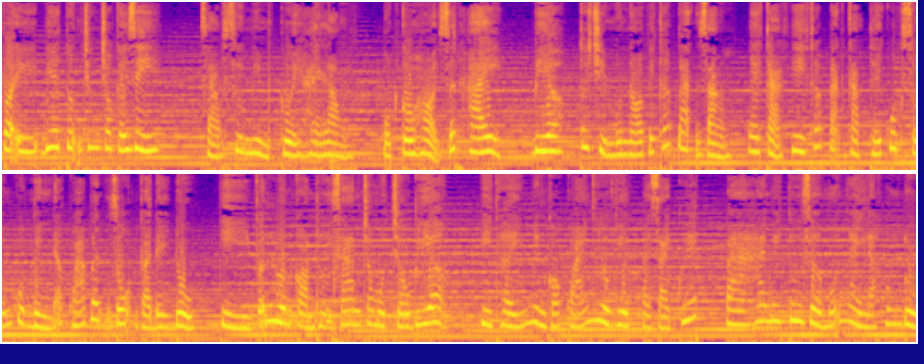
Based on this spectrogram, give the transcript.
vậy bia tượng trưng cho cái gì? Giáo sư mỉm cười hài lòng Một câu hỏi rất hay Bia, tôi chỉ muốn nói với các bạn rằng ngay cả khi các bạn cảm thấy cuộc sống của mình đã quá bận rộn và đầy đủ thì vẫn luôn còn thời gian cho một chầu bia. Khi thấy mình có quá nhiều việc phải giải quyết và 24 giờ mỗi ngày là không đủ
